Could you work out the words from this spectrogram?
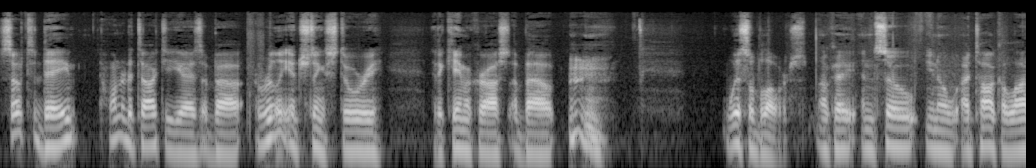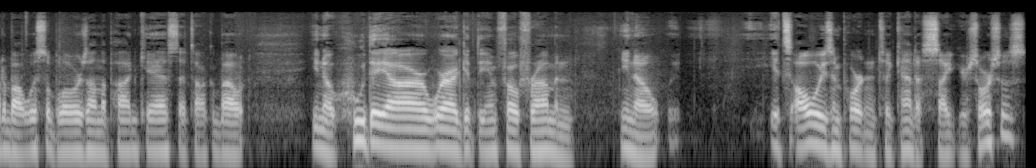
So, today, I wanted to talk to you guys about a really interesting story that I came across about whistleblowers. Okay. And so, you know, I talk a lot about whistleblowers on the podcast. I talk about, you know, who they are, where I get the info from, and, you know, it's always important to kind of cite your sources,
